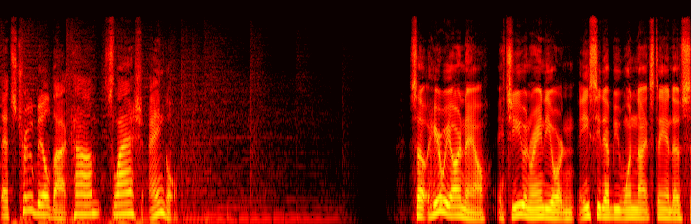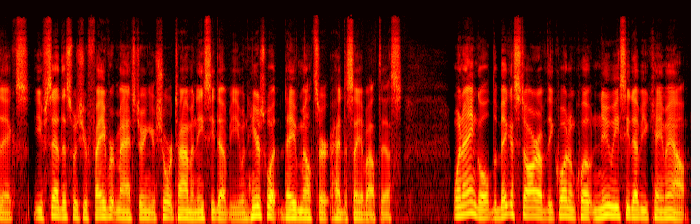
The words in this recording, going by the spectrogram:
That's truebill.com slash angle. So here we are now. It's you and Randy Orton, ECW One Night Stand 06. You've said this was your favorite match during your short time in ECW. And here's what Dave Meltzer had to say about this. When Angle, the biggest star of the quote unquote new ECW, came out,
